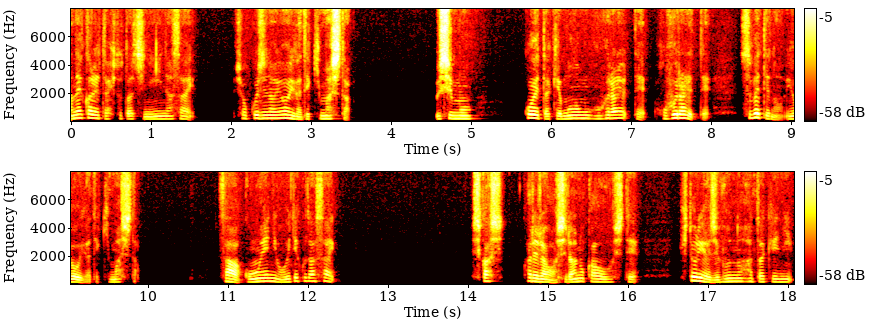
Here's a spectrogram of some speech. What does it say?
招かれた人たちに言いなさい。食事の用意ができました。牛も肥えた獣もほふられて、ほふられて、すべての用意ができました。さあ、婚宴においでください。しかし、彼らは知らぬ顔をして、一人は自分の畑に、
